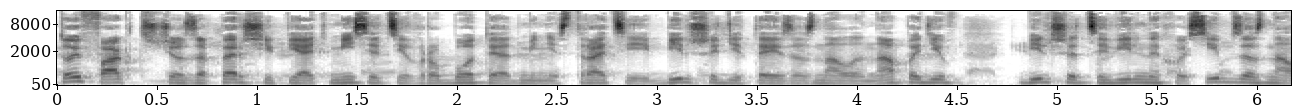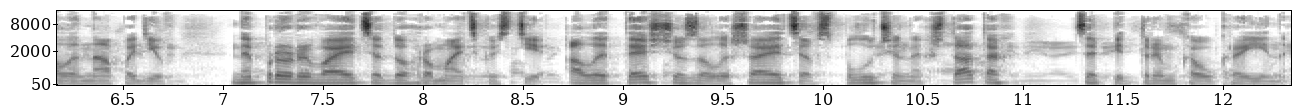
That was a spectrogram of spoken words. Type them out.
Той факт, що за перші п'ять місяців роботи адміністрації більше дітей зазнали нападів, більше цивільних осіб зазнали нападів, не проривається до громадськості, але те, що залишається в Сполучених Штатах, це підтримка України.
